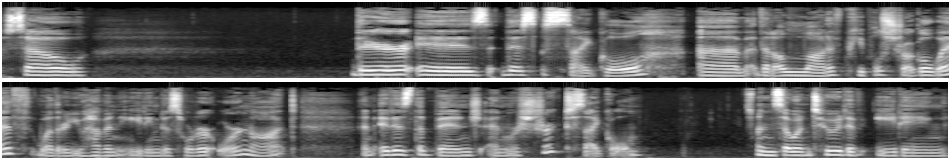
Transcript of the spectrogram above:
So, there is this cycle um, that a lot of people struggle with, whether you have an eating disorder or not, and it is the binge and restrict cycle. And so, intuitive eating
